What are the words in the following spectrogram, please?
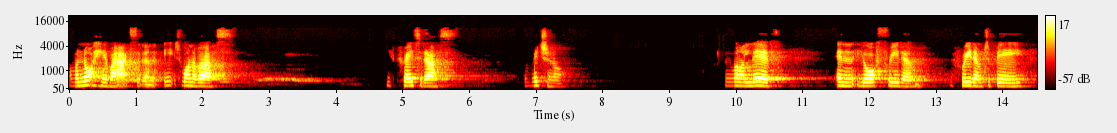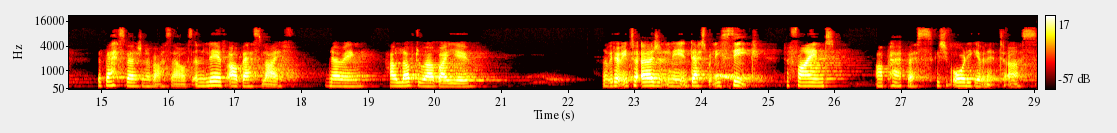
And we're not here by accident, each one of us. You've created us original. We want to live in your freedom, the freedom to be the best version of ourselves and live our best life, knowing how loved we are by you. That we don't need to urgently and desperately seek to find our purpose because you've already given it to us.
